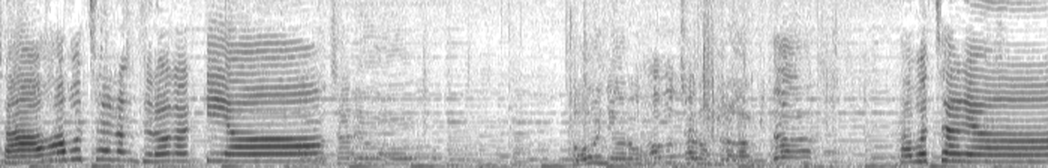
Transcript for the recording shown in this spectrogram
자, 화보 촬영 들어갈게요. 화보 촬영. 더운 여름 화보 촬영 들어갑니다. 화보 촬영.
